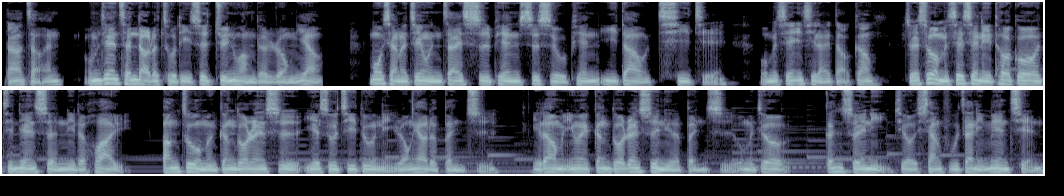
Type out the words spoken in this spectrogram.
大家早安。我们今天晨祷的主题是君王的荣耀。默想的经文在诗篇四十五篇一到七节。我们先一起来祷告。主耶稣，我们谢谢你透过今天神你的话语，帮助我们更多认识耶稣基督你荣耀的本质。也让我们因为更多认识你的本质，我们就跟随你，就降服在你面前。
